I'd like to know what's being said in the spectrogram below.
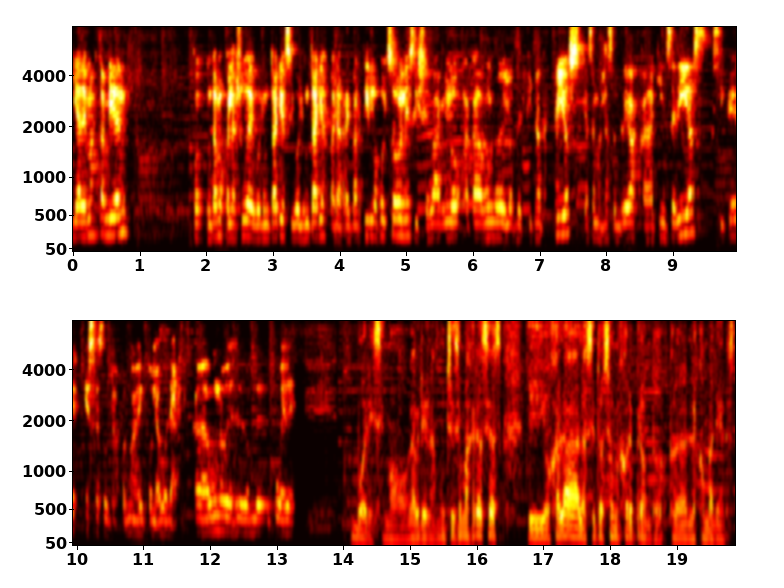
Y además también contamos con la ayuda de voluntarios y voluntarias para repartir los bolsones y llevarlo a cada uno de los destinatarios, que hacemos las entregas cada 15 días, así que esa es otra forma de colaborar, cada uno desde donde puede. Buenísimo, Gabriela, muchísimas gracias y ojalá la situación mejore pronto para los compañeros.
